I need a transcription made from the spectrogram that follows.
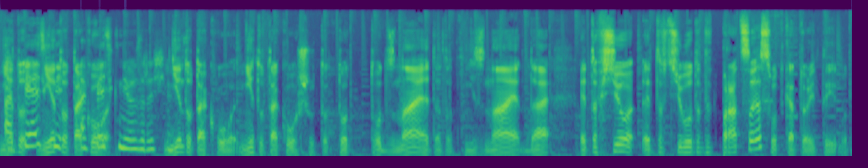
Нету, опять нету такого. Опять к ней. Нету такого, нету такого, что тот, тот, тот знает, этот не знает, да. Это все, это все вот этот процесс, вот, который ты, вот,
